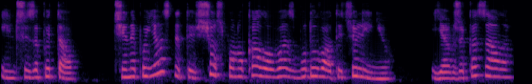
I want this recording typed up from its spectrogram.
інший запитав. Чи не поясните, що спонукало вас будувати цю лінію? Я вже казала,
